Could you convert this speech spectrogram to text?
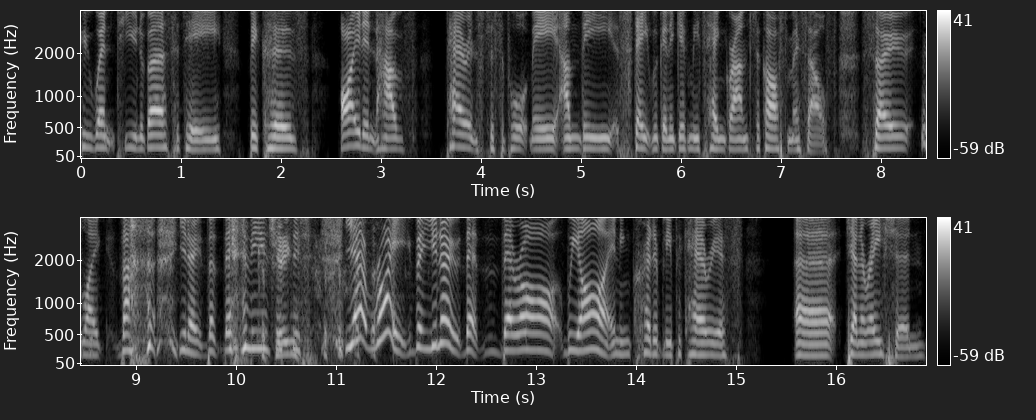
who went to university because I didn't have parents to support me and the state were going to give me 10 grand to look after myself. So like that, you know, that these decisions, yeah, right. But you know, that there are, we are an incredibly precarious, uh, generation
